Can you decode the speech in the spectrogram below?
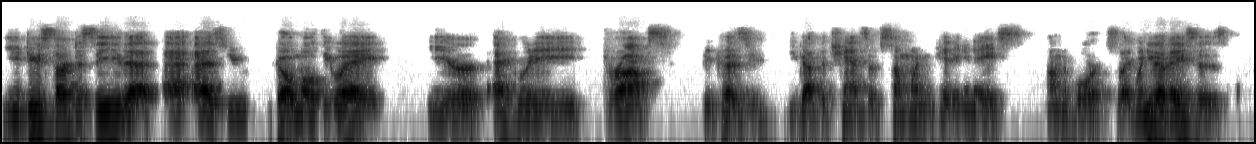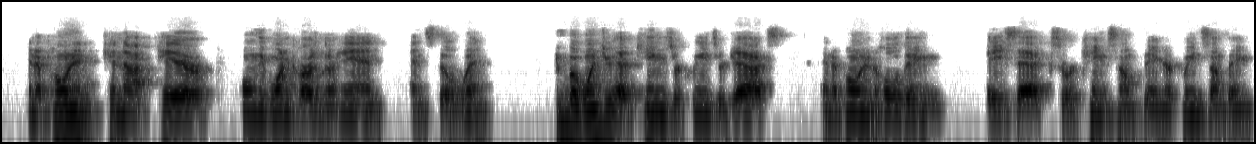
you do start to see that as you go multi-way, your equity drops because you, got the chance of someone hitting an ace on the board. So like when you have aces, an opponent cannot pair only one card in their hand and still win. But once you have kings or queens or jacks, an opponent holding ace X or king something or queen something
